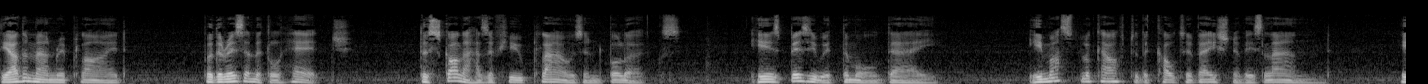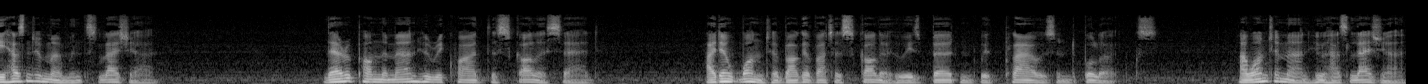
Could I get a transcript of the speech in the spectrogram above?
The other man replied, But there is a little hitch. The scholar has a few ploughs and bullocks. He is busy with them all day. He must look after the cultivation of his land. He hasn't a moment's leisure. Thereupon the man who required the scholar said, I don't want a Bhagavata scholar who is burdened with ploughs and bullocks. I want a man who has leisure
